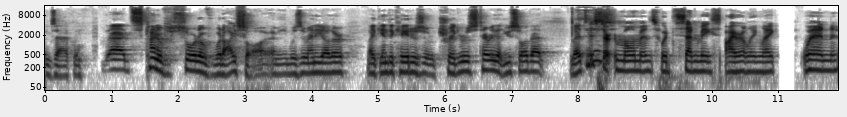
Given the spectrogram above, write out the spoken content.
exactly. That's kind of sort of what I saw. I mean, was there any other like indicators or triggers, Terry, that you saw that led to this? certain moments would send me spiraling like when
